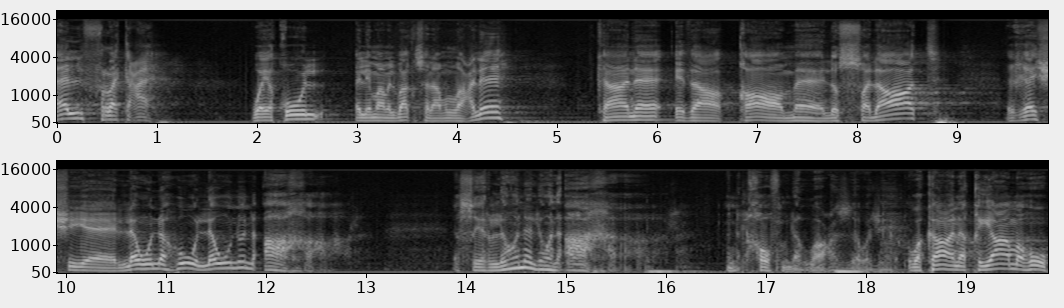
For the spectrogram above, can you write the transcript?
ألف ركعة ويقول الإمام الباقر سلام الله عليه كان إذا قام للصلاة غشي لونه لون آخر. يصير لونه لون آخر. من الخوف من الله عز وجل. وكان قيامه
